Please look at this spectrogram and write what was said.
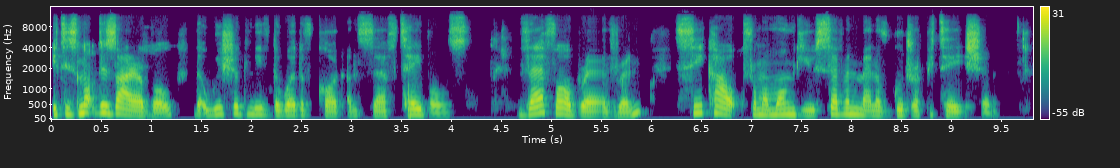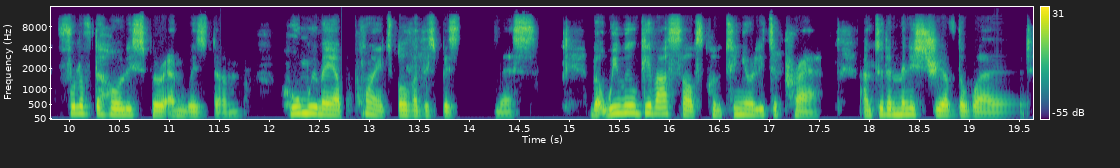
It is not desirable that we should leave the word of God and serve tables. Therefore, brethren, seek out from among you seven men of good reputation, full of the Holy Spirit and wisdom, whom we may appoint over this business. But we will give ourselves continually to prayer and to the ministry of the word.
